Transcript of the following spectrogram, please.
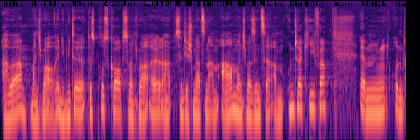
aber manchmal auch in die Mitte des Brustkorbs. Manchmal äh, sind die Schmerzen am Arm, manchmal sind sie am Unterkiefer ähm, und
